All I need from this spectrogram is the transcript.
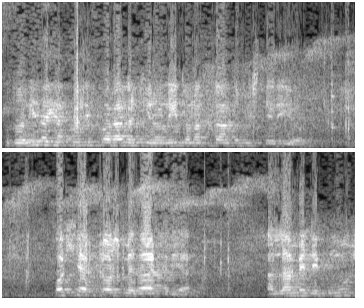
που τον είδα για πρώτη φορά να κοινωνεί τον αχθάντο μυστηρίο, όχι απλώς με δάκρυα, αλλά με λιγμούς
